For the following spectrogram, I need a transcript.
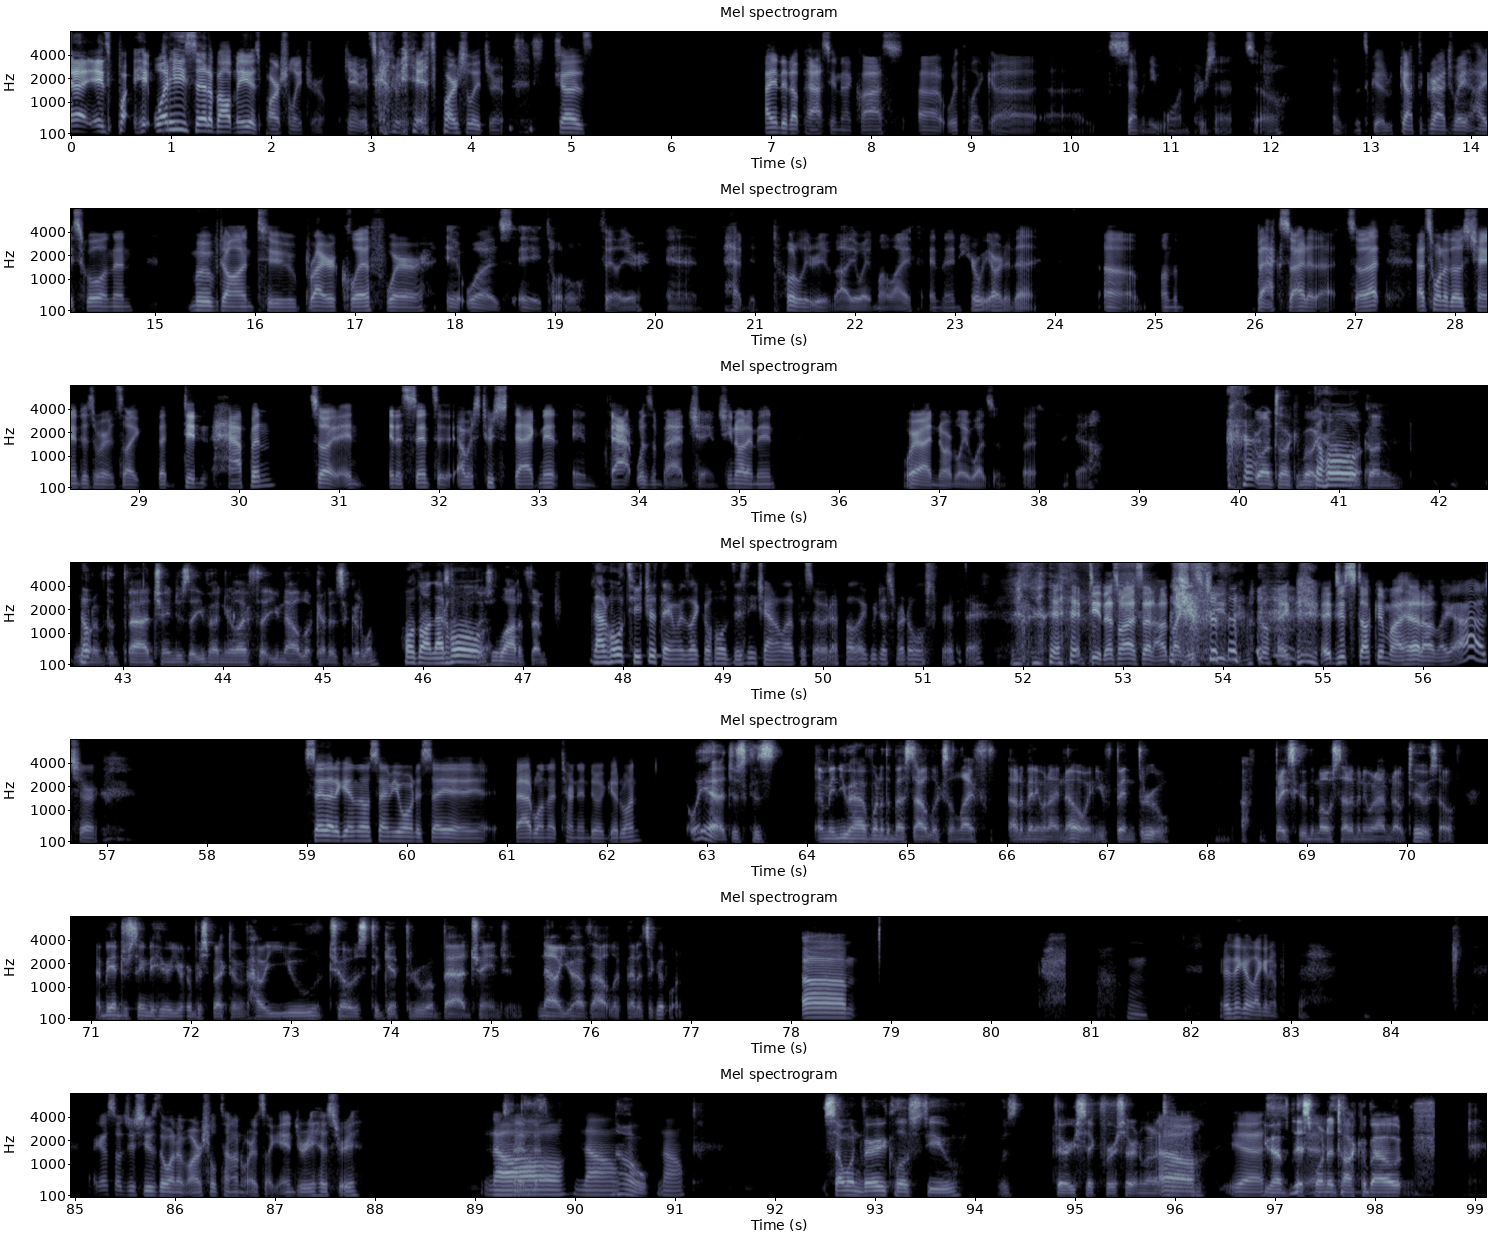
uh, it's what he said about me is partially true. Okay, it's gonna be it's partially true because I ended up passing that class uh, with like a seventy-one percent. So that's good. Got to graduate high school and then moved on to Briar Cliff where it was a total failure and had to totally reevaluate my life. And then here we are today, um, on the backside of that. So that that's one of those changes where it's like that didn't happen. So in in a sense, it, I was too stagnant, and that was a bad change. You know what I mean? Where I normally wasn't, but yeah. You want to talk about The your whole- outlook on No. one of the bad changes that you've had in your life that you now look at as a good one? Hold on, that whole There's a lot of them. that whole teacher thing was like a whole Disney Channel episode. I felt like we just read a whole script there. Dude, that's why I said I was like, it's cheesy. like, it just stuck in my head. I was like, ah, sure. Say that again, though, Sam. You wanted to say a bad one that turned into a good one? Well, yeah, just because I mean, you have one of the best outlooks in life out of anyone I know, and you've been through uh, basically the most out of anyone I know too. So it'd be interesting to hear your perspective of how you chose to get through a bad change, and now you have the outlook that it's a good one. Um, hmm. I think I like an. I guess I'll just use the one at Marshalltown where it's like injury history. No, no, no. No, someone very close to you was very sick for a certain amount of time. Oh, yes. you have this one to talk about.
